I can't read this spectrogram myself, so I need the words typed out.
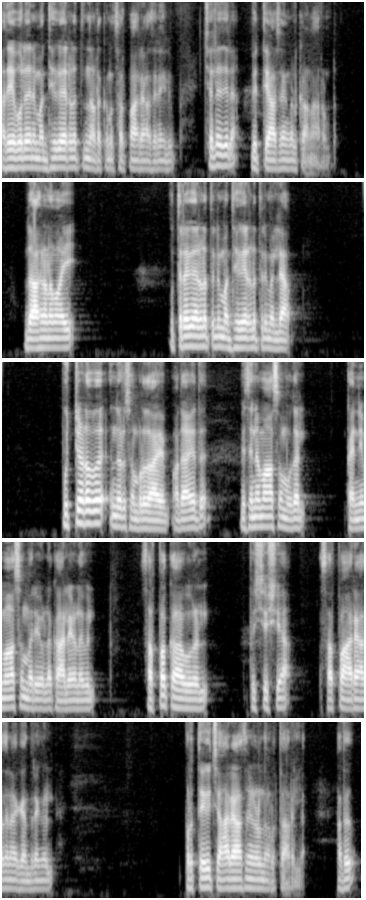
അതേപോലെ തന്നെ മധ്യ കേരളത്തിൽ നടക്കുന്ന സർപ്പാരാധനയിലും ചില ചില വ്യത്യാസങ്ങൾ കാണാറുണ്ട്. ഉദാഹരണമായി ഉത്തര കേരളത്തിലും മധ്യ കേരളത്തിലുമെല്ലാം പുറ്റടവ് എന്നൊരു സമ്പ്രദായം അതായത് മിഥുനമാസം മുതൽ കന്നിമാസം വരെയുള്ള കാലയളവിൽ സർപ്പക്കാവുകൾ വിശിഷ്യ സർപ്പ ആരാധനാ കേന്ദ്രങ്ങൾ പ്രത്യേകിച്ച് ആരാധനകൾ നടത്താറില്ല. അത്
